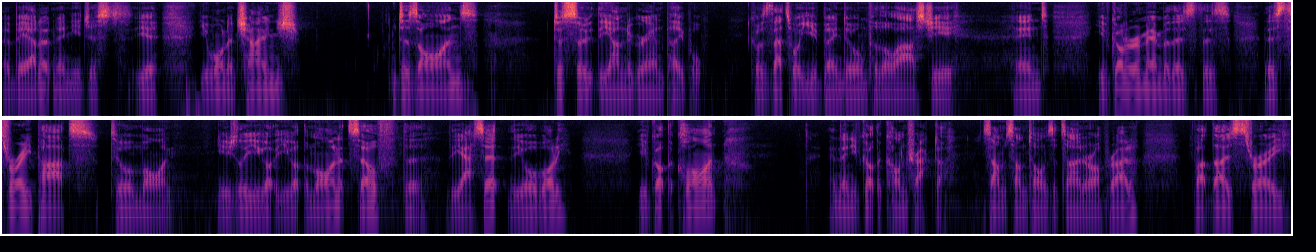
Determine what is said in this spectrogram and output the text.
about it, and you just you you want to change designs to suit the underground people because that's what you've been doing for the last year, and you've got to remember there's there's there's three parts to a mine. Usually you got you got the mine itself, the the asset, the ore body. You've got the client, and then you've got the contractor. Some sometimes it's owner operator, but those three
